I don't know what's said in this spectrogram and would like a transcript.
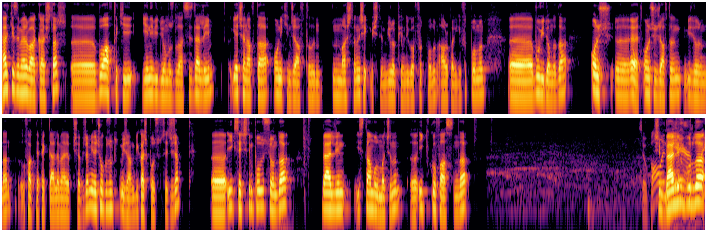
Herkese merhaba arkadaşlar. Eee, bu haftaki yeni videomuzla sizlerleyim. Geçen hafta 12. haftanın maçlarını çekmiştim. European League of Football'un, Avrupa Ligi futbolunun. Eee, bu videomda da 13 eee, evet 13. haftanın videolarından ufak tefek derlemeler yapacağım. Yine çok uzun tutmayacağım. Birkaç pozisyon seçeceğim. Eee, ilk seçtiğim pozisyonda Berlin İstanbul maçının eee, ilk kickoff'u aslında. Şimdi Berlin burada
